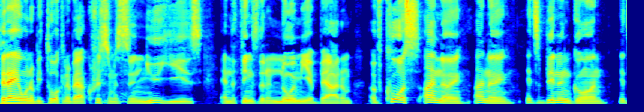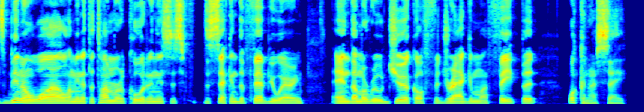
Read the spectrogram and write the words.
Today I want to be talking about Christmas and New Year's and the things that annoy me about them. Of course, I know, I know, it's been and gone. It's been a while. I mean, at the time of recording this, it's the 2nd of February, and I'm a real jerk off for dragging my feet, but what can I say?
